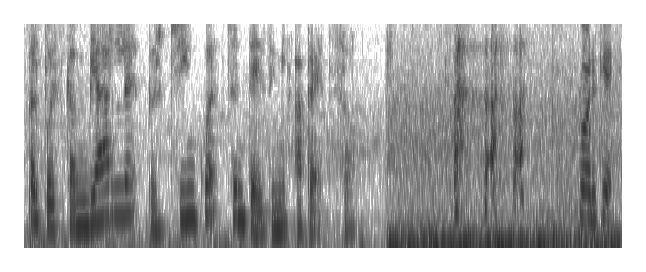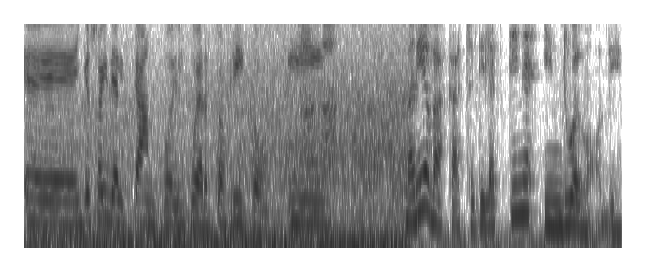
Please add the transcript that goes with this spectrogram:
per poi scambiarle per 5 centesimi a pezzo. Porque eh, yo soy del campo en Puerto Rico y Maria va a caccia di lattine in due modi.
